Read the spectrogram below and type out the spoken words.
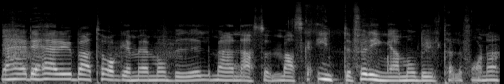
det här, det här är ju bara taget med mobil. Men alltså man ska inte förringa mobiltelefoner.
